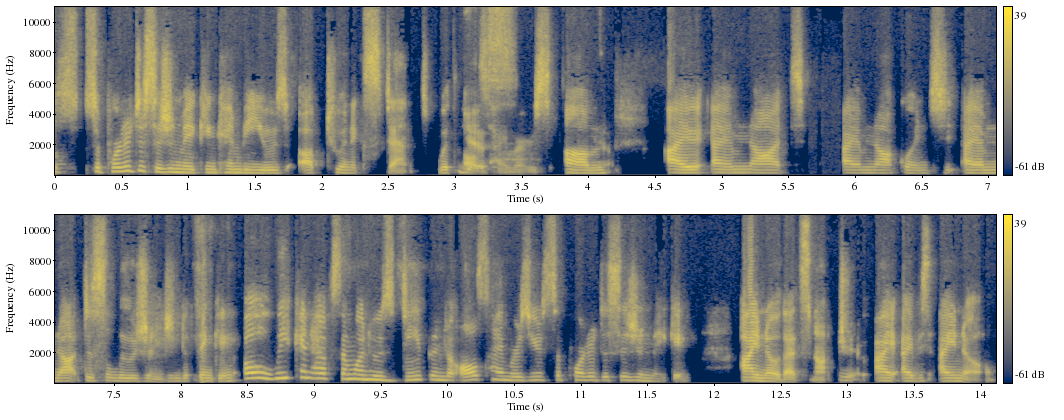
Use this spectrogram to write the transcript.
supported decision making can be used up to an extent with yes. Alzheimer's. Um, yeah. I, I am not I am not going to, I am not disillusioned into thinking, oh, we can have someone who's deep into Alzheimer's use supported decision making. I know that's not true. I I, I know,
